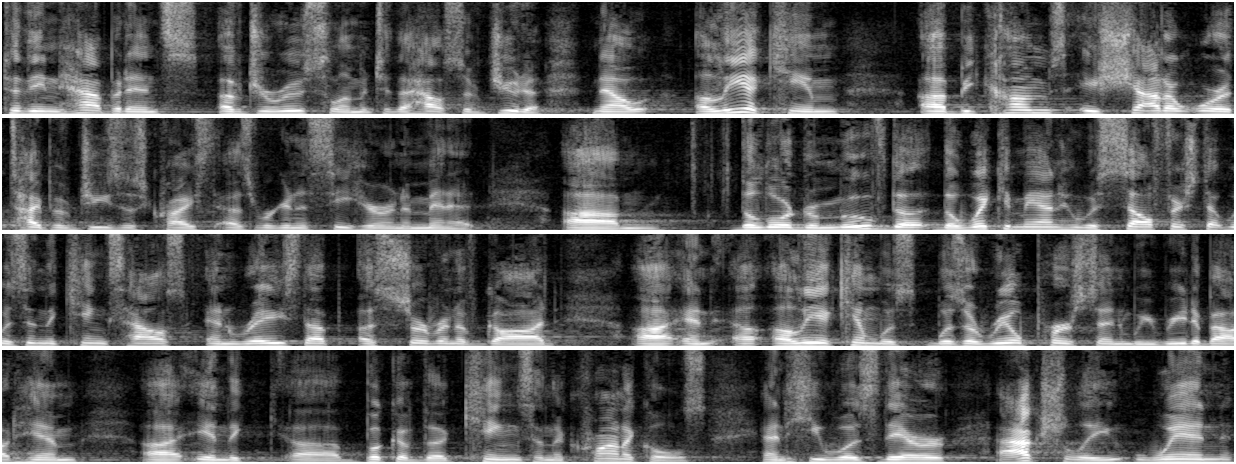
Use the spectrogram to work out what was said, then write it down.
to the inhabitants of Jerusalem and to the house of Judah. Now, Eliakim uh, becomes a shadow or a type of Jesus Christ, as we're going to see here in a minute. Um, the Lord removed the, the wicked man who was selfish that was in the king's house and raised up a servant of God. Uh, and uh, Eliakim was, was a real person. We read about him uh, in the uh, book of the Kings and the Chronicles. And he was there actually when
